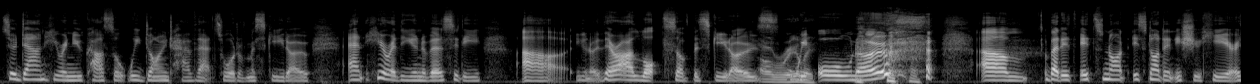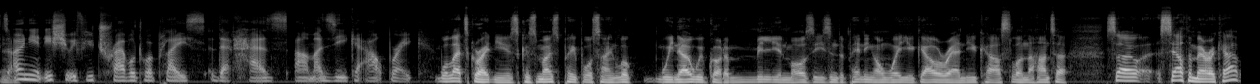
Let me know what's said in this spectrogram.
So down here in Newcastle, we don't have that sort of mosquito. And here at the university, uh, you know, there are lots of mosquitoes. Oh, really? We all know. um, but it, it's not it's not an issue here. It's yeah. only an issue if you travel to a place that has um, a Zika outbreak. Well, that's great news because most people are saying, look, we know we've got a million mozzies, and depending on where you go around Newcastle and the Hunter. So, uh, South America,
